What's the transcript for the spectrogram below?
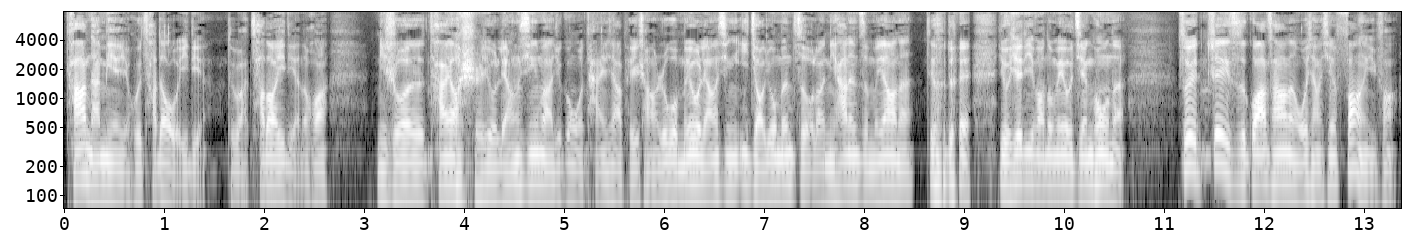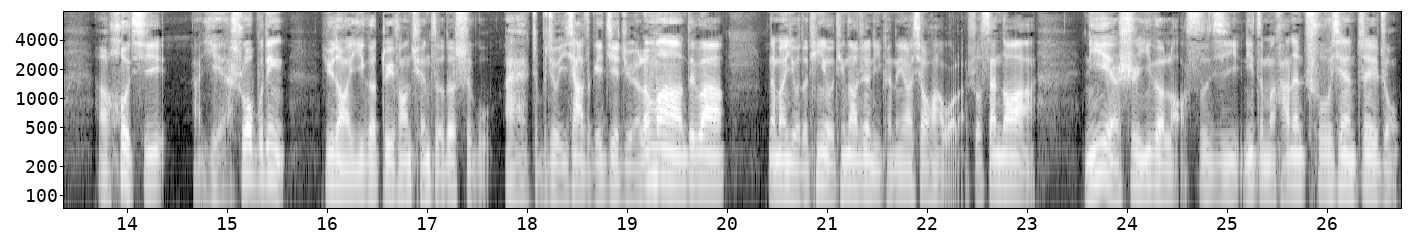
他难免也会擦到我一点，对吧？擦到一点的话。你说他要是有良心嘛，就跟我谈一下赔偿；如果没有良心，一脚油门走了，你还能怎么样呢？对不对？有些地方都没有监控的，所以这次刮擦呢，我想先放一放啊，后期啊也说不定遇到一个对方全责的事故，哎，这不就一下子给解决了吗？对吧？那么有的听友听到这里可能要笑话我了，说三刀啊，你也是一个老司机，你怎么还能出现这种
